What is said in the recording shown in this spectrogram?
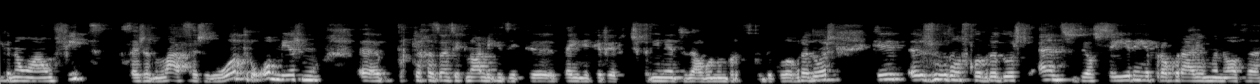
que não há um fit, seja de um lado, seja do outro, ou mesmo uh, porque razões económicas e que têm a ver despedimento de algum número de, de, colaboradores, que ajudam os colaboradores antes deles saírem a procurarem uma nova,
